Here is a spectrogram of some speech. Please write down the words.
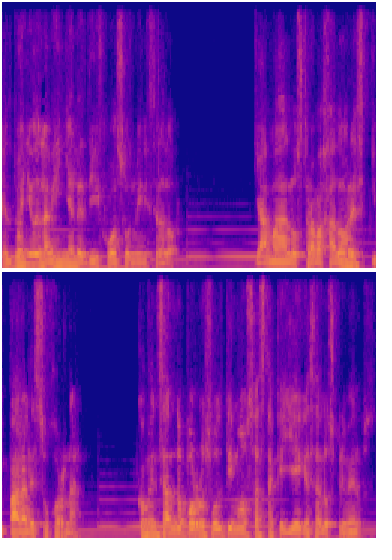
el dueño de la viña les dijo a su administrador, llama a los trabajadores y págales su jornal, comenzando por los últimos hasta que llegues a los primeros.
